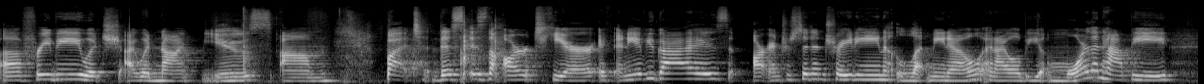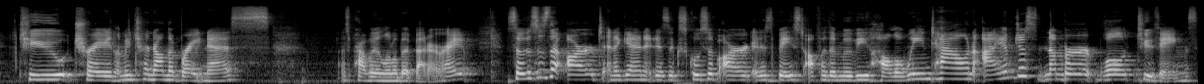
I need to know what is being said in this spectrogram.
uh, freebie, which I would not use. Um, but this is the art here. If any of you guys are interested in trading, let me know and I will be more than happy to trade. Let me turn down the brightness. That's probably a little bit better, right? So this is the art, and again, it is exclusive art. It is based off of the movie Halloween Town. I am just number, well, two things.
